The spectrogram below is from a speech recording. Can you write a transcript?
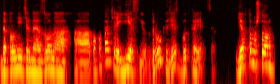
дополнительная зона а, покупателей, если вдруг здесь будет коррекция. Дело в том, что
